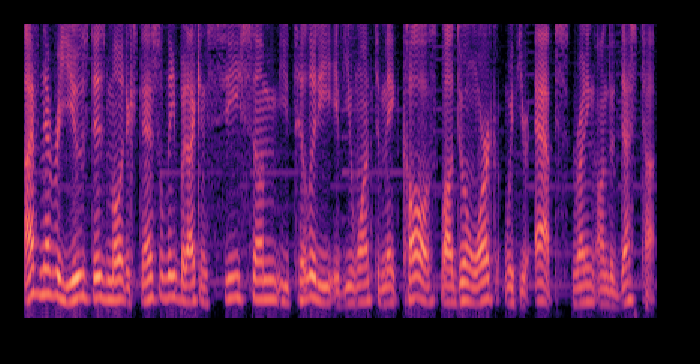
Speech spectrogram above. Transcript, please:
I've never used this mode extensively, but I can see some utility if you want to make calls while doing work with your apps running on the desktop.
